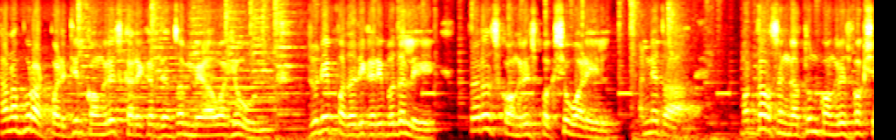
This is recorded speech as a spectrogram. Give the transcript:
खानापूर आटपाडीतील काँग्रेस कार्यकर्त्यांचा मेळावा घेऊन जुने पदाधिकारी बदलले तरच काँग्रेस पक्ष वाढेल. अन्यथा मतदारसंघातून काँग्रेस पक्ष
